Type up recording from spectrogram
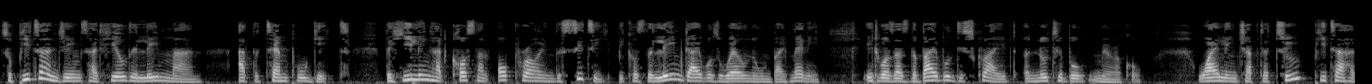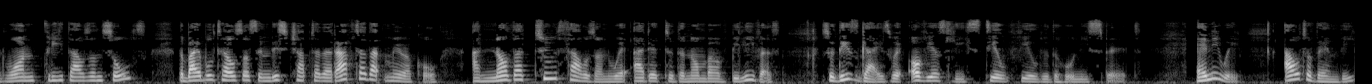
So Peter and James had healed a lame man at the temple gate. The healing had caused an uproar in the city because the lame guy was well known by many. It was, as the Bible described, a notable miracle. While in chapter 2, Peter had won 3,000 souls, the Bible tells us in this chapter that after that miracle, another 2,000 were added to the number of believers. So these guys were obviously still filled with the Holy Spirit. Anyway, out of envy,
